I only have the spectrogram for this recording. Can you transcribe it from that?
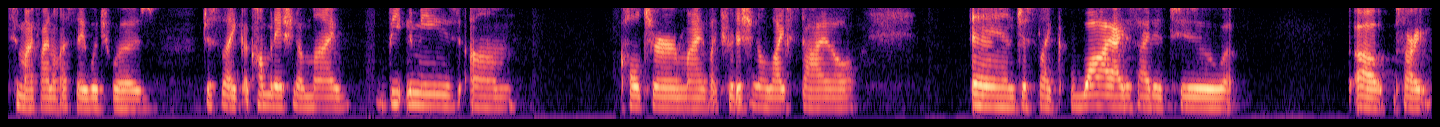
to my final essay, which was just like a combination of my Vietnamese um, culture, my like traditional lifestyle, and just like why I decided to. Uh, sorry,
